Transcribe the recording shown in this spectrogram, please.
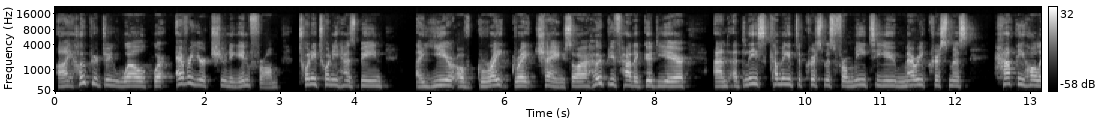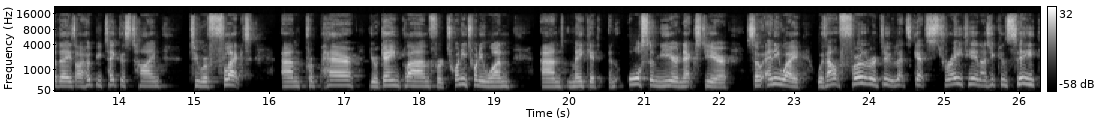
I hope you're doing well wherever you're tuning in from. 2020 has been a year of great, great change. So I hope you've had a good year. And at least coming into Christmas from me to you, Merry Christmas, Happy Holidays. I hope you take this time to reflect and prepare your game plan for 2021 and make it an awesome year next year. So, anyway, without further ado, let's get straight in. As you can see,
